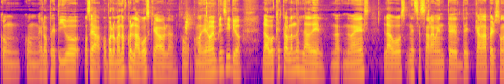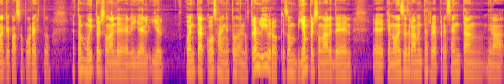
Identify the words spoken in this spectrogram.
con, con, el objetivo, o sea, o por lo menos con la voz que habla. como dijeron al principio, la voz que está hablando es la de él, no, no es la voz necesariamente de cada persona que pasó por esto. Esto es muy personal de él y él, y él cuenta cosas en, estos, en los tres libros que son bien personales de él eh, que no necesariamente representan, ni la,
